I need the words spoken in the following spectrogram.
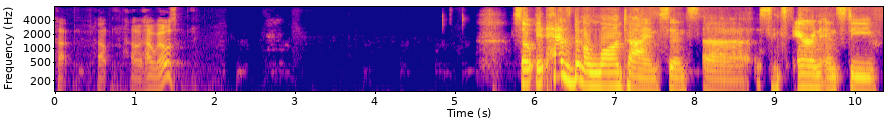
How, how, how goes it? So it has been a long time since uh, since Aaron and Steve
